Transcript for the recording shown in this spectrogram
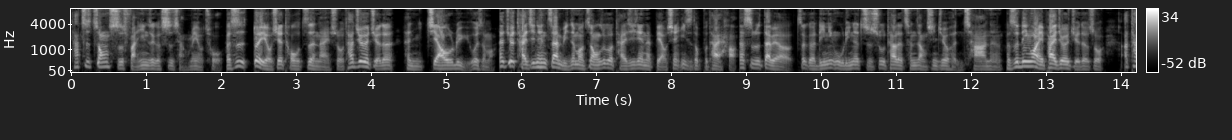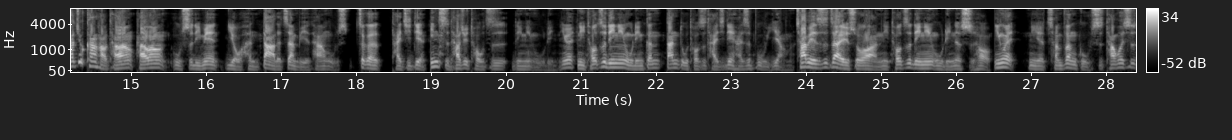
它是忠实反映这个市场没有错，可是对有些投资人来说，他就会觉得很焦虑。为什么？他觉得台积电占比这么重，如果台积电的表现一直都不太好，那是不是代表这个零零五零的指数它的成长性就很差呢？可是另外一派就会觉得说啊，他就看好台湾台湾五十里面有很大的占比的台湾五十这个台积电，因此他去投资零零五零。因为你投资零零五零跟单独投资台积电还是不一样的，差别也是在于说啊，你投资零零五零的时候，因为你的成分股是它会是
